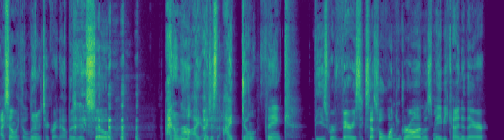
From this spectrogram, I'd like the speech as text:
I sound like a lunatic right now, but it, it's so. I don't know. I, I just I don't think these were very successful. One to grow on was maybe kind of there.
